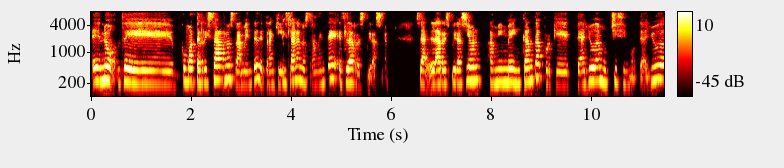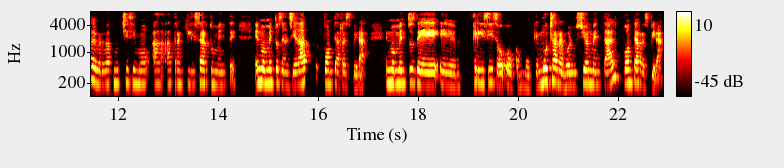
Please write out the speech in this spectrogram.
Eh, no, de como aterrizar nuestra mente, de tranquilizar a nuestra mente, es la respiración. O sea, la respiración a mí me encanta porque te ayuda muchísimo, te ayuda de verdad muchísimo a, tranquilizar tu mente. En momentos de ansiedad, ponte a respirar. En momentos de eh, crisis o, como que mucha revolución mental, ponte a respirar,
